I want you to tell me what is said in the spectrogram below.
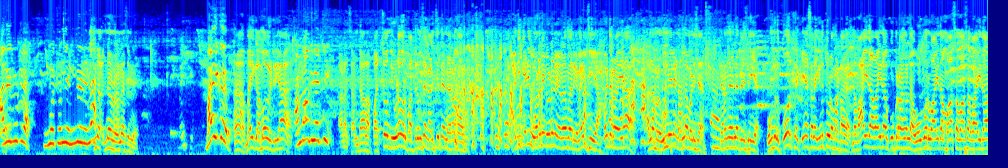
அது ரூட்ல உங்க சொன்ன இன்னும் இல்ல என்ன சொன்ன மைக்கு. ஆ மைக் அம்மாவை வெற்றியா அம்மாவுக்கு வெற்றி அட சண்டால பச்சோந்தி விட ஒரு பத்து நிமிஷம் கழிச்சுட்டே நிறம் மாறும். அடிக்கடி உடனே உடனே நிறம் மாறி மகிழ்ச்சியா போயிட்டு வராயா நல்ல உண்மையிலே நல்ல மனுஷன். திறந்த வெளில பேசுனீங்க. உங்களுக்கு கோர்ட்ல கேஸ் எல்லாம் இழுத்து விட மாட்டாங்க. இந்த வாய்தா வாய்தா கூப்பிடுறாங்கல்ல ஒவ்வொரு வாய்தா மாசம் மாசம் வாய்தா.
